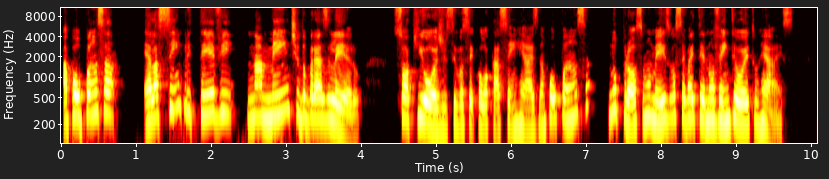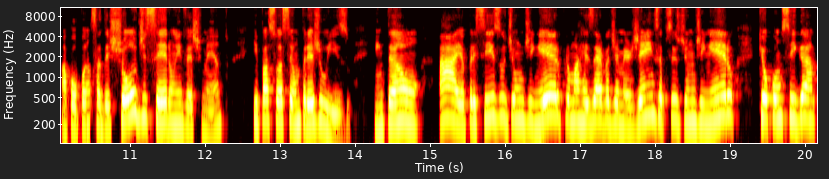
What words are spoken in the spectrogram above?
a poupança ela sempre teve na mente do brasileiro. Só que hoje, se você colocar 100 reais na poupança, no próximo mês você vai ter 98 reais. A poupança deixou de ser um investimento e passou a ser um prejuízo. Então, ah, eu preciso de um dinheiro para uma reserva de emergência, eu preciso de um dinheiro que eu consiga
